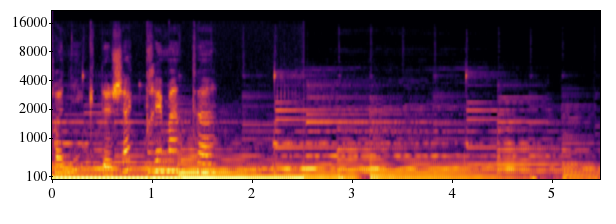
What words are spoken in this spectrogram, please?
chronique de Jacques Prématin.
